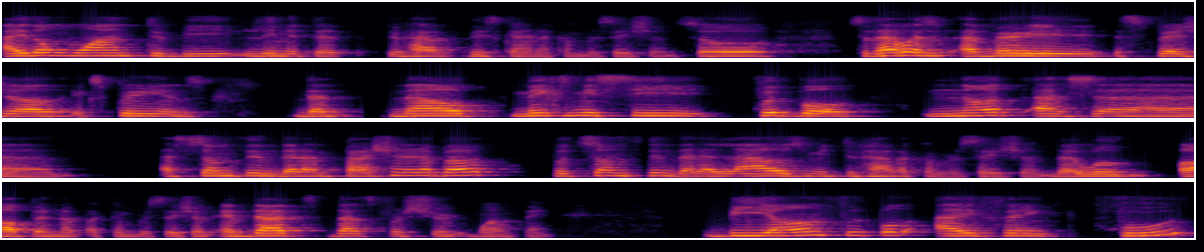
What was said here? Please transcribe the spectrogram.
I don't want to be limited to have this kind of conversation. So so that was a very special experience that now makes me see football not as a, as something that I'm passionate about, but something that allows me to have a conversation that will open up a conversation. And that's that's for sure one thing beyond football, I think food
